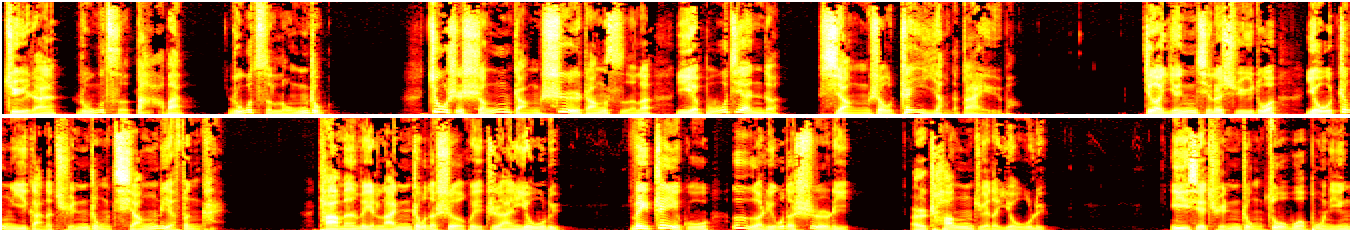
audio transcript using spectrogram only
居然如此大办，如此隆重。就是省长、市长死了，也不见得享受这样的待遇吧。这引起了许多有正义感的群众强烈愤慨，他们为兰州的社会治安忧虑，为这股恶流的势力而猖獗的忧虑。一些群众坐卧不宁，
